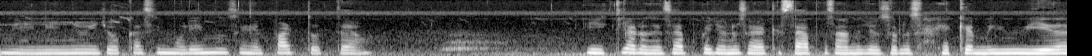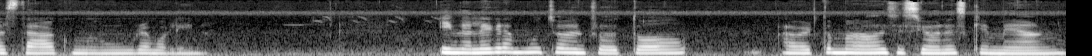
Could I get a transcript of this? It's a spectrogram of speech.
mi niño y yo casi morimos en el parto, Teo. Y claro, en esa época yo no sabía qué estaba pasando, yo solo sabía que mi vida estaba como en un remolino. Y me alegra mucho dentro de todo haber tomado decisiones que me han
